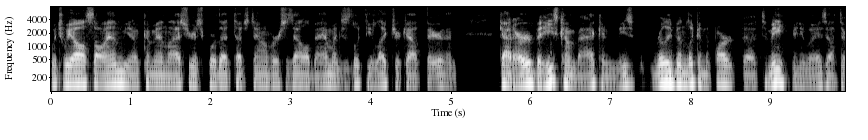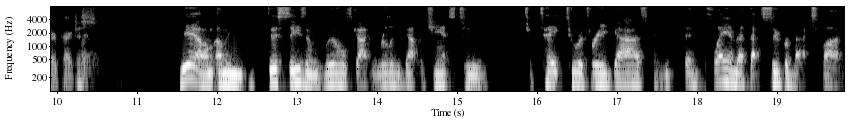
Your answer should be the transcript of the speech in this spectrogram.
which we all saw him, you know, come in last year and score that touchdown versus Alabama and just looked electric out there. And then got hurt, but he's come back and he's really been looking the part uh, to me, anyways, out there at practice. Yeah, um, I mean, this season Will's gotten really got the chance to to take two or three guys and and play them at that super back spot.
